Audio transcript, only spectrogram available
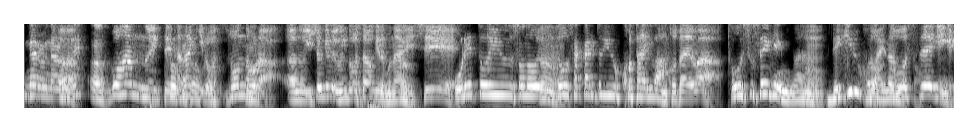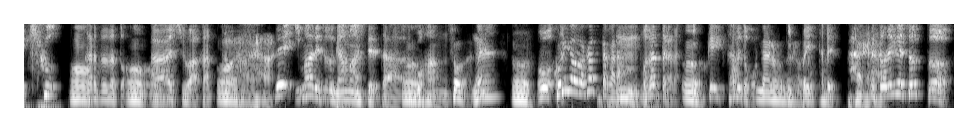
ーなるほど、なるほどね。うんけ。ご飯抜いてそうかそうか7キロそんなうんほら、あの、一生懸命運動したわけでもないし、俺という、その、うん伊藤盛りという個体は、答えは、糖質制限ができる個体なんだと。糖質制限が効うんく体だうんと。うんあーし、わかった。はいはいはで、今までちょっと我慢してたうんご飯。そうだね。これが分かったから。うん、わかったから。うん一回食べとこう。なるほど。いっぱい食べて。はいはい。でそれがちょっと、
